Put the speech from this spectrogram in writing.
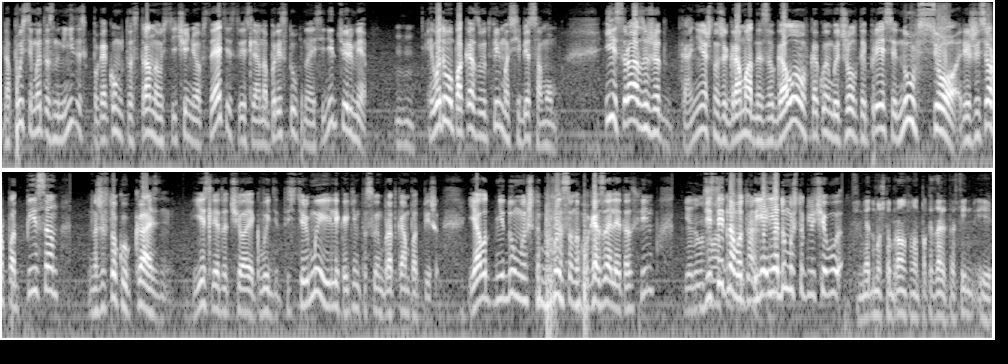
Допустим, эта знаменитость по какому-то странному стечению обстоятельств, если она преступная, сидит в тюрьме. И вот ему показывают фильм о себе самом. И сразу же, конечно же, громадный заголовок в какой-нибудь желтой прессе. Ну все, режиссер подписан на жестокую казнь если этот человек выйдет из тюрьмы или каким-то своим браткам подпишет. Я вот не думаю, что Бронсону показали этот фильм. Я думаю, Действительно, вот я, я думаю, что ключевой... Я думаю, что Бронсону показали этот фильм, и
